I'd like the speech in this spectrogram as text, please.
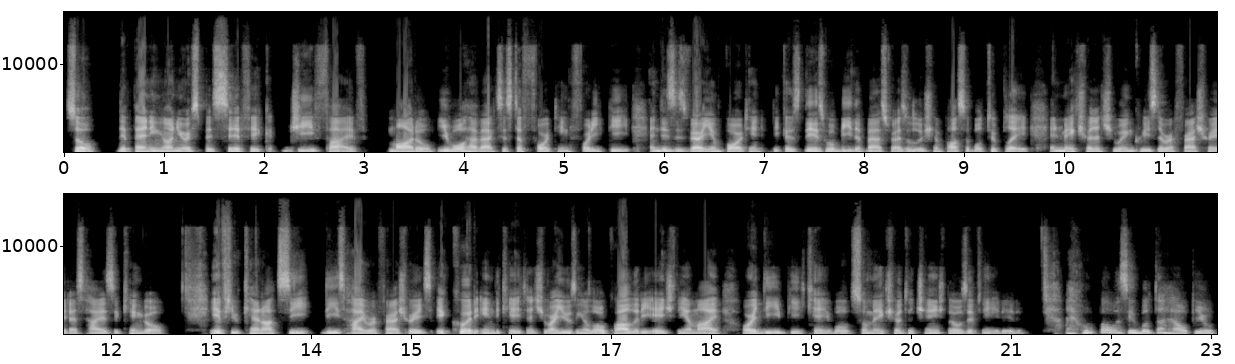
So, depending on your specific G5 model, you will have access to 1440p. And this is very important because this will be the best resolution possible to play and make sure that you increase the refresh rate as high as it can go. If you cannot see these high refresh rates, it could indicate that you are using a low quality HDMI or DP cable, so make sure to change those if needed. I hope I was able to help you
